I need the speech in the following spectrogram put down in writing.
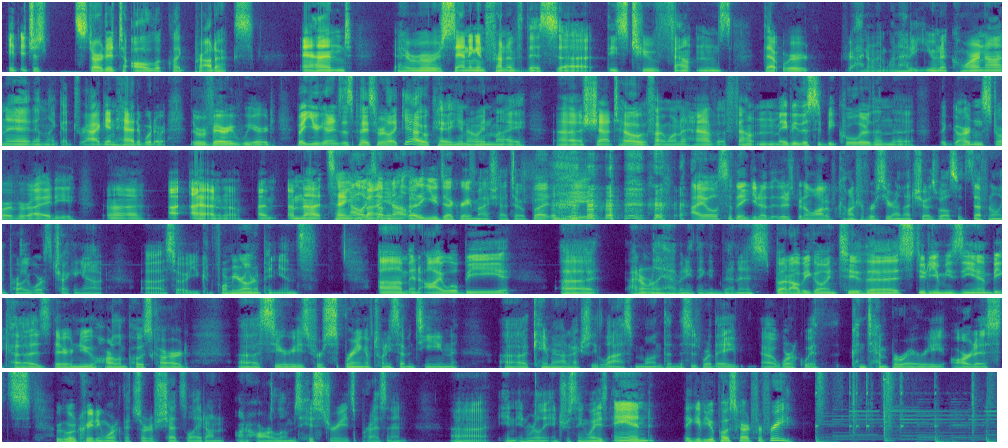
it, it just started to all look like products and I remember standing in front of this uh, these two fountains that were I don't know one had a unicorn on it and like a dragon head or whatever. They were very weird. But you get into this place where like yeah okay you know in my uh, chateau if I want to have a fountain maybe this would be cooler than the the garden store variety. Uh, I, I don't know. I'm I'm not saying I'm Alex, I'm it, not but- letting you decorate my chateau, but it- I also think you know that there's been a lot of controversy around that show as well, so it's definitely probably worth checking out. Uh, so you can form your own opinions. Um, and I will be. Uh, I don't really have anything in Venice, but I'll be going to the Studio Museum because their new Harlem postcard uh, series for spring of 2017 uh, came out actually last month, and this is where they uh, work with contemporary artists who are creating work that sort of sheds light on on Harlem's history, its present, uh, in in really interesting ways, and they give you a postcard for free.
